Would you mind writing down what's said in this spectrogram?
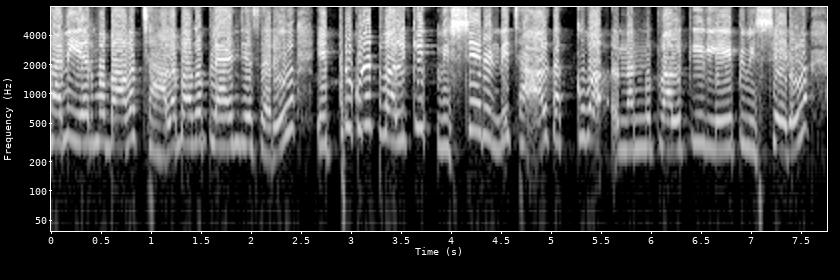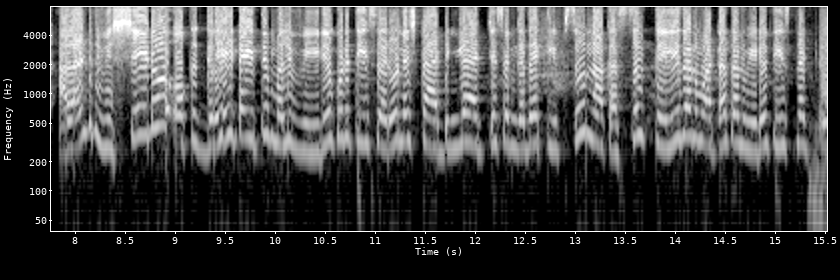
కానీ ఇయర్ మా బావ చాలా బాగా ప్లాన్ చేశారు. ఎప్పుడు కూడా ట్వెల్వ్కి విష్ చేయరండి. చాలా తక్కువ. నన్ను ట్వెల్వ్కి లేపి విష్ చేయడం అలాంటిది విష్ చేయడం. ఒక గ్రేట్ అయితే మళ్ళీ వీడియో కూడా తీశారు. నేను స్టార్టింగ్లో యాడ్ చేశాను కదా క్లిప్స్. నాకు అస్సలు తెలియదు అనమాట తను వీడియో తీసినట్టు.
